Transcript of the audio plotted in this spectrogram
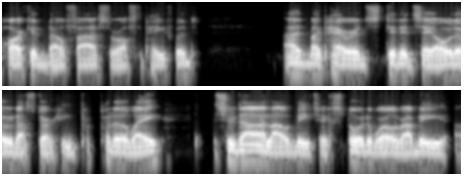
park in Belfast or off the pavement. And my parents didn't say, "Oh no, that's dirty, put it away." so that allowed me to explore the world around me a,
